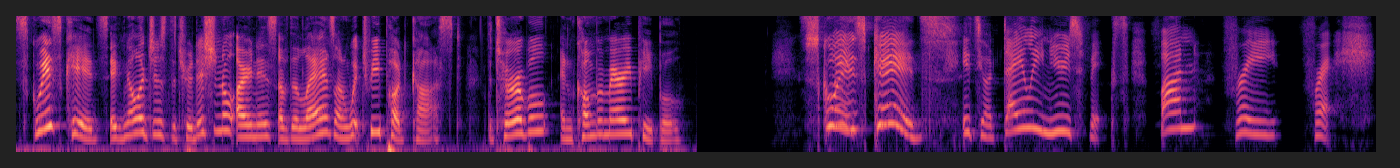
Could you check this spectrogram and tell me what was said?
Squiz Kids acknowledges the traditional owners of the lands on which we podcast, the Turrbal and Combermary people. Squiz Kids! It's your daily news fix. Fun, free, fresh.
